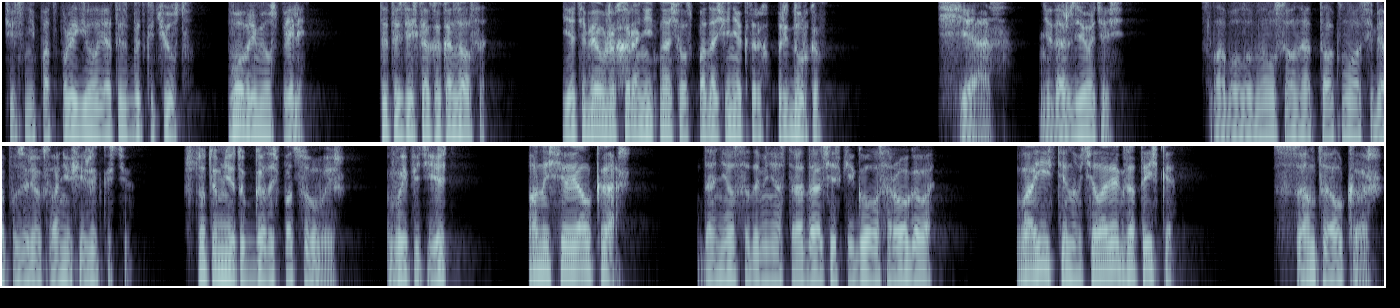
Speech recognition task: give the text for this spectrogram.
Чуть не подпрыгивал я от избытка чувств. Вовремя успели. Ты-то здесь как оказался? Я тебя уже хоронить начал с подачи некоторых придурков. Сейчас. Не дождетесь. Слабо улыбнулся он и оттолкнул от себя пузырек с вонючей жидкостью. Что ты мне эту гадость подсовываешь? Выпить есть? Он еще и алкаш. Донесся до меня страдальческий голос Рогова. Воистину, человек-затычка. Сам ты алкаш,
